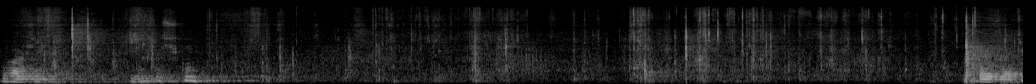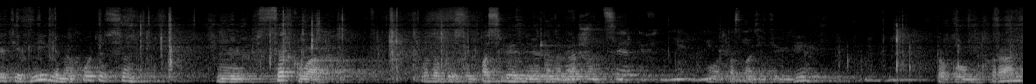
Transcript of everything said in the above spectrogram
важно. Минуточку. Показать. Эти книги находятся э, в церквах. Вот, допустим, последняя, это, наверное, церковь не, не вот, посмотрите, где, в каком храме.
